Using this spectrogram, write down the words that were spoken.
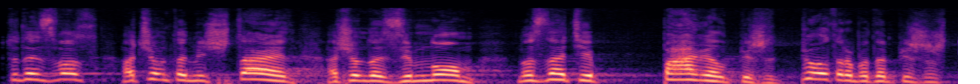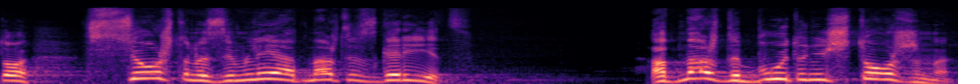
Кто-то из вас о чем-то мечтает, о чем-то земном. Но знаете, Павел пишет, Петр об этом пишет, что все, что на земле, однажды сгорит. Однажды будет уничтожено.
